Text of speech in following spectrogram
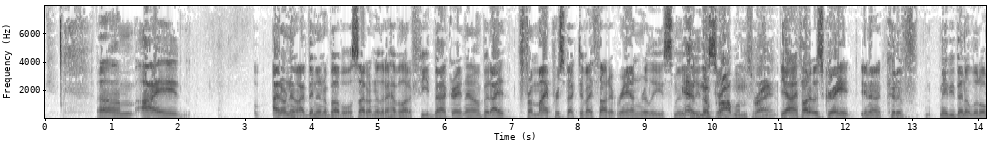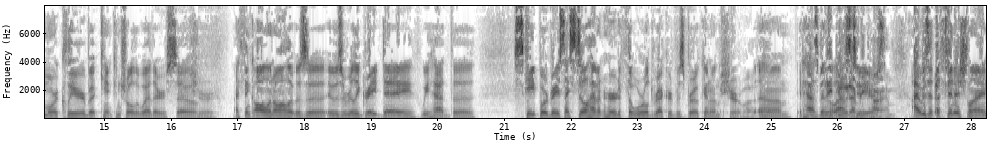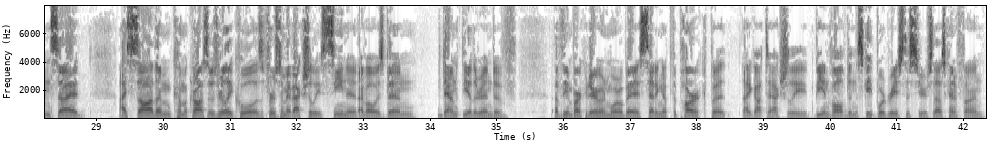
Um, I, I don't know. I've been in a bubble, so I don't know that I have a lot of feedback right now. But I, from my perspective, I thought it ran really smoothly. Yeah, no this year. problems, right? Yeah, I thought it was great. You know, could have maybe been a little more clear, but can't control the weather. So Sure. I think all in all, it was a it was a really great day. We had the skateboard race. I still haven't heard if the world record was broken. I'm sure it was. Um, it has been They the last two years. time. I was at the finish line, so I I saw them come across. It was really cool. It was the first time I've actually seen it. I've always been down at the other end of of the Embarcadero in Morro Bay setting up the park, but I got to actually be involved in the skateboard race this year, so that was kind of fun.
